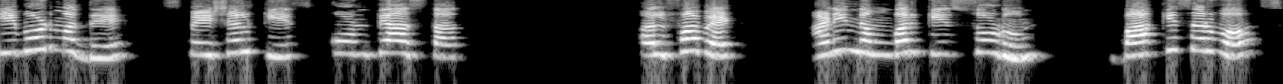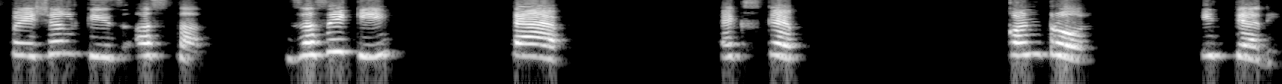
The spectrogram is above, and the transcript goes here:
कीबोर्डमध्ये स्पेशल कीज कोणत्या असतात? अल्फाबेट आणि नंबर कीज सोडून बाकी सर्व स्पेशल कीज असतात. जसे की टॅब एक्सकेप कंट्रोल इत्यादी.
